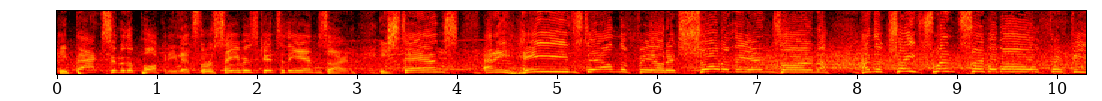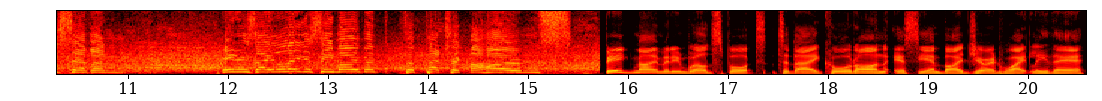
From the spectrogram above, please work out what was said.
He backs into the pocket. He lets the receivers get to the end zone. He stands and he heaves down the field. It's short of the end zone. And the Chiefs win Super Bowl 57. It is a legacy moment for Patrick Mahomes. Big moment in world sport today, called on SEN by Jared Waitley there.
